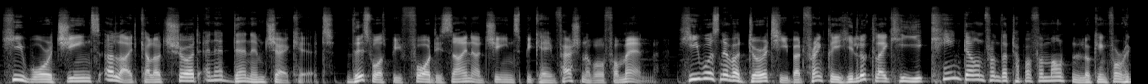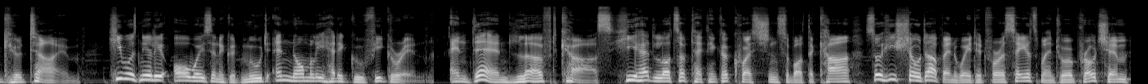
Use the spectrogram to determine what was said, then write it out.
He wore jeans, a light colored shirt and a denim jacket. This was before designer jeans became fashionable for men. He was never dirty, but frankly he looked like he came down from the top of a mountain looking for a good time. He was nearly always in a good mood and normally had a goofy grin. And then loved cars. He had lots of technical questions about the car, so he showed up and waited for a salesman to approach him,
